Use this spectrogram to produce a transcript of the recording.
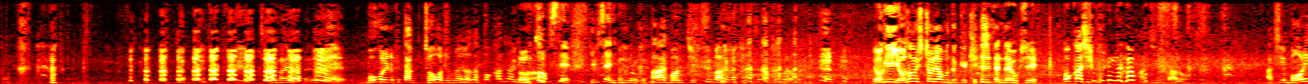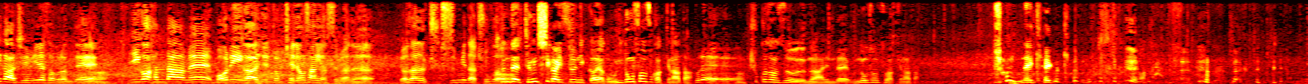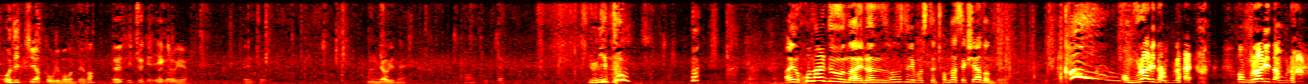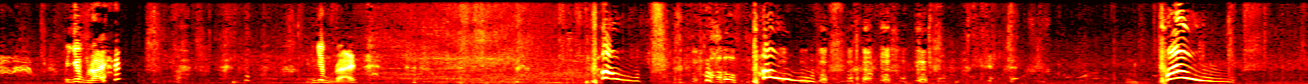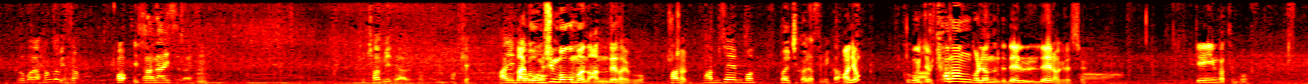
잘 맞았다. 이렇게 목을 이렇게 딱 접어주면 여자 뻑간다니까. 깁스, 깁스한 연구로. 아, 뭔 깁스만, 깁스 같은 그러면. 여기 여성 시청자분들 꽤 계실 텐데, 혹시 뻑가실 분 있나요? 아, 진짜로. 아, 지금 머리가 지금 이래서 그런데, 어. 이거 한 다음에 머리가 이제 좀 재정상이었으면은, 여자들 죽습니다, 죽어. 근데 등치가 있으니까 약간 운동선수 같긴 하다. 그래. 어, 축구 선수는 아닌데 운동선수 같긴 하다. 좀내 개그 켜. 어딨지? 아까 우리 먹은 데가? 여기 이쪽에, 이거. 이쪽이에요? 왼쪽. 응 여기네. 아, 진짜. 유니폼? 아니 호날두나 이런 선수들이 입었을 때 존나 섹시하던데. 어 물알이다 물알. 어 물알이다 물알. 이게 물알? 이게 물알? 파우! 파우! 파우! 그거 뭐야, 현금 있어? 어 있어. 아, 나이스, 나이스. 주차비 대학에서. 오케이. 아니, 아너 이거 뭐 음식 먹으면 안 되나 이거? 밤, 주차- 밤샘 벌, 벌칙 걸렸습니까? 아니요? 그거 아, 이제 그래요? 현황 걸렸는데 내일 내일 하기로 했어요. 어. 게임 같은 거.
